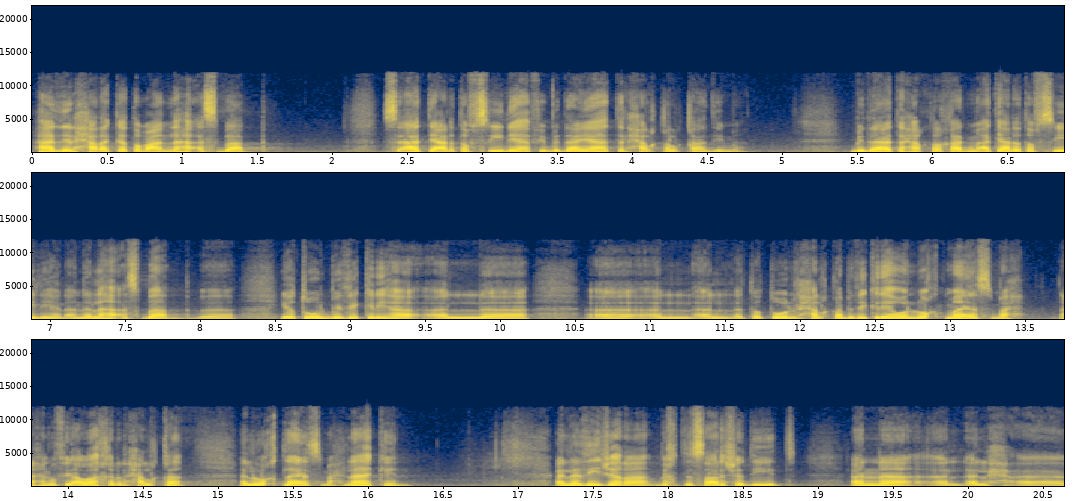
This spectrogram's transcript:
هذه الحركة طبعا لها أسباب. سآتي على تفصيلها في بدايات الحلقة القادمة. بدايات الحلقة القادمة أتي على تفصيلها لأن لها أسباب. آه، يطول بذكرها آه، تطول الحلقة بذكرها والوقت ما يسمح. نحن في أواخر الحلقة الوقت لا يسمح. لكن الذي جرى باختصار شديد أن آه،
